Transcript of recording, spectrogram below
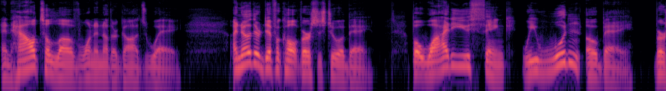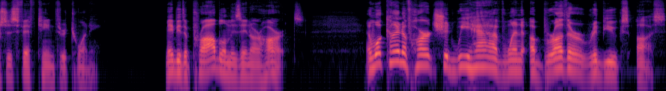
and how to love one another God's way. I know they're difficult verses to obey, but why do you think we wouldn't obey verses 15 through 20? Maybe the problem is in our hearts. And what kind of heart should we have when a brother rebukes us?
